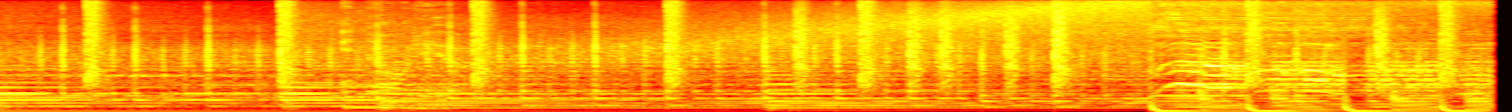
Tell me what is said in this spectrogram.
in audio. Oh, oh, oh,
